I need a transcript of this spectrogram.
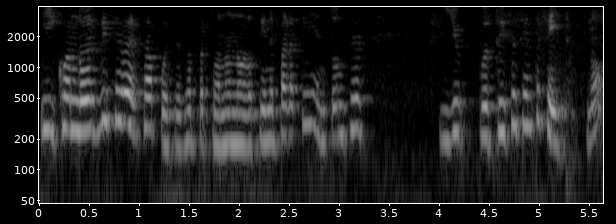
Y cuando es viceversa, pues esa persona no lo tiene para ti, entonces, sí, yo- pues sí se siente feito, ¿no?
